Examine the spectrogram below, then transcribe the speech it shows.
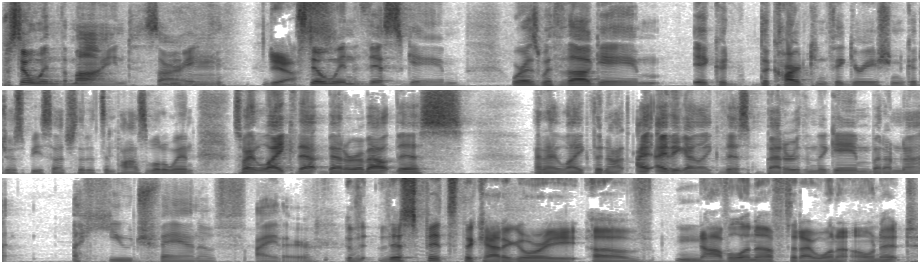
Still win the mind, sorry. yeah, still win this game. Whereas with the game, it could the card configuration could just be such that it's impossible to win. So I like that better about this, and I like the not. I, I think I like this better than the game, but I'm not a huge fan of either. This fits the category of novel enough that I want to own it,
